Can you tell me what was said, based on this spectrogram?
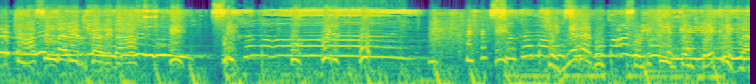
அங்க தாசில்தார் இருக்காருடா. என்னடா அது? சொல்லிட்டே இருக்கேன், கேக்குறீங்களா?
